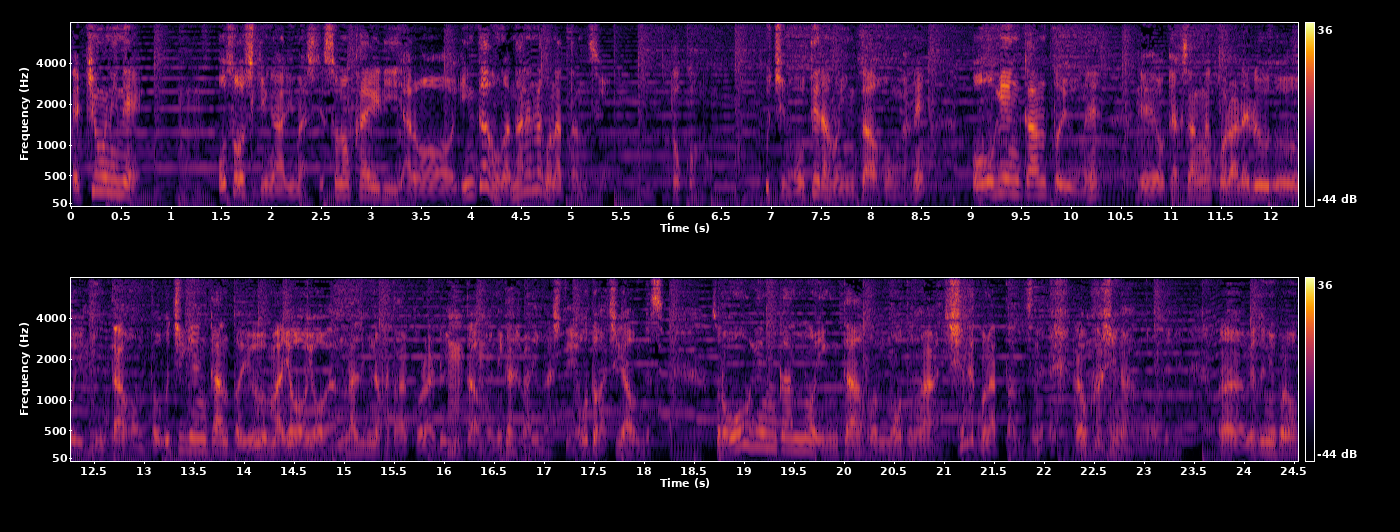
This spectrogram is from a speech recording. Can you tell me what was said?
え急にね、うお葬式がありまして、その帰り、あの、インターホンが鳴らなくなったんですよ。んどこの、うちのお寺のインターホンがね、大玄関というね、えーお客さんが来られるうインターホンと内玄関という、まあ、ようよう馴染みの方が来られるインターホン2箇所ありまして、音が違うんです。その大玄関のインターホンの音がしなくなったんですね。あれおかしいなと思ってね。うん、別にこの、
